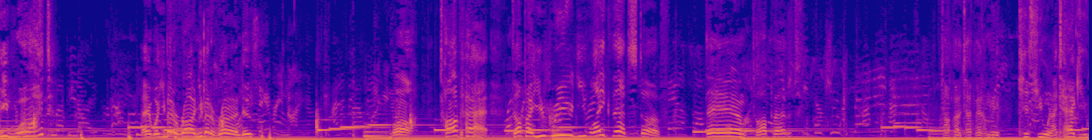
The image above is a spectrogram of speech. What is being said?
Eat what? Hey, well, you better run. You better run, dude. Wow. Top hat. Top hat, you weird. You like that stuff. Damn, top hat. Top hat, top hat, I'm gonna kiss you when I tag you.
